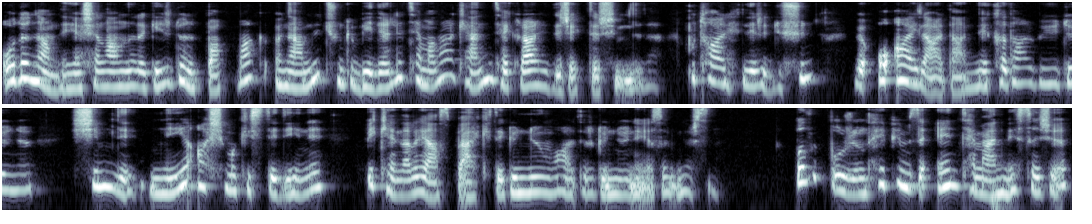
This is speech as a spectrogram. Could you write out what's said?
O dönemde yaşananlara geri dönüp bakmak önemli çünkü belirli temalar kendini tekrar edecektir şimdi de. Bu tarihleri düşün ve o aylardan ne kadar büyüdüğünü, şimdi neyi aşmak istediğini bir kenara yaz. Belki de günlüğün vardır, günlüğüne yazabilirsin. Balık burcunun hepimize en temel mesajı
